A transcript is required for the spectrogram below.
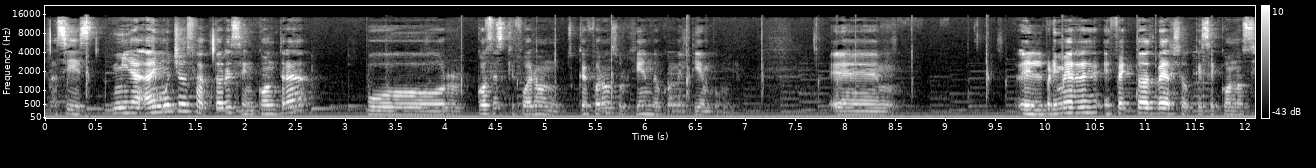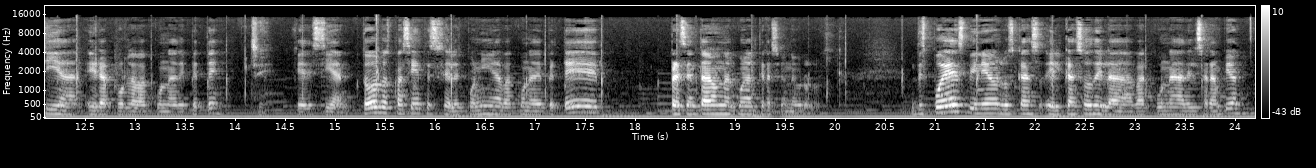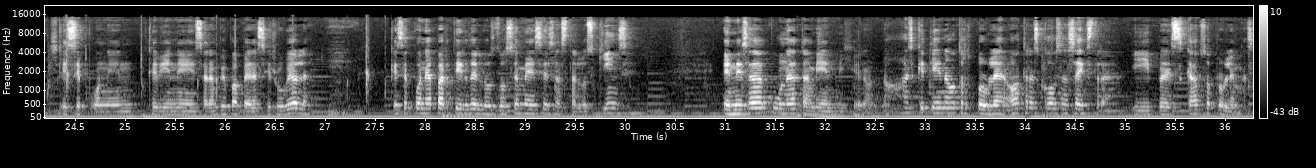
Así es. Mira, hay muchos factores en contra por cosas que fueron, que fueron surgiendo con el tiempo. Eh, el primer efecto adverso que se conocía era por la vacuna de PT. Sí. Que decían, todos los pacientes que se les ponía vacuna de PT presentaron alguna alteración neurológica. Después vinieron los casos, el caso de la vacuna del sarampión, que se ponen, que viene sarampión, paperas y rubiola, que se pone a partir de los 12 meses hasta los 15. En esa vacuna también dijeron, no, es que tiene otros problemas, otras cosas extra y pues causa problemas.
